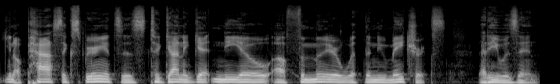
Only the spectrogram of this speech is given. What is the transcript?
you know past experiences to kind of get Neo uh, familiar with the new Matrix that he was in.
